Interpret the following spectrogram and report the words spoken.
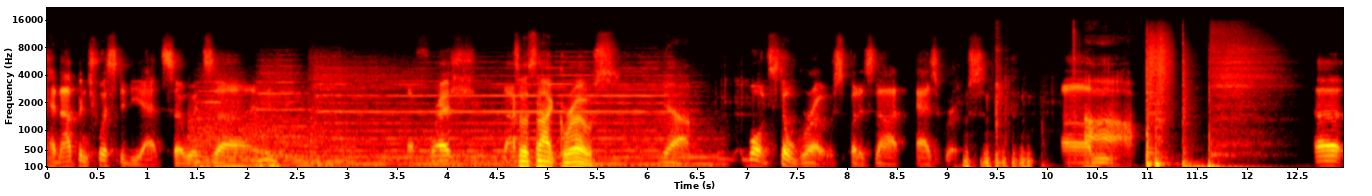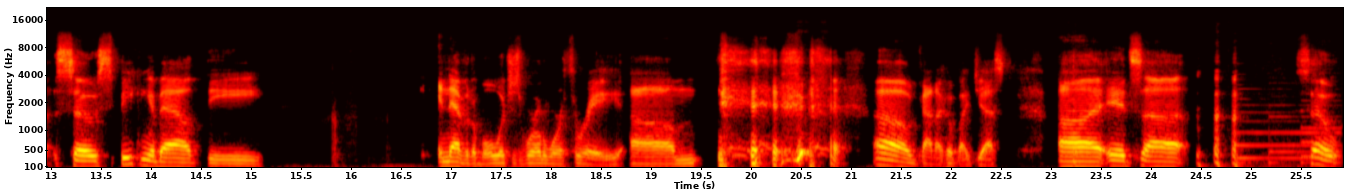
had not been twisted yet. So it's uh, a fresh. Dr. So it's not gross. Yeah. well, it's still gross, but it's not as gross. Um, ah. Uh, so speaking about the inevitable, which is World War Three. Um, oh God, I hope I jest. Uh, it's uh, so.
